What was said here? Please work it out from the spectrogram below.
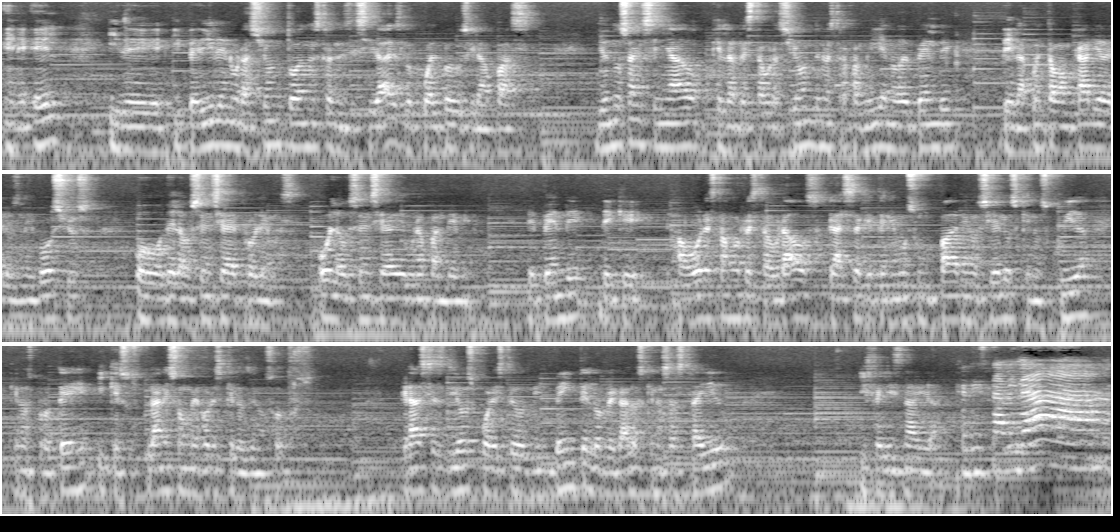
en Él y, de, y pedir en oración todas nuestras necesidades, lo cual producirá paz. Dios nos ha enseñado que la restauración de nuestra familia no depende de la cuenta bancaria, de los negocios o de la ausencia de problemas o la ausencia de una pandemia. Depende de que ahora estamos restaurados gracias a que tenemos un Padre en los cielos que nos cuida, que nos protege y que sus planes son mejores que los de nosotros. Gracias Dios por este 2020, los regalos que nos has traído y feliz Navidad. Feliz Navidad.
